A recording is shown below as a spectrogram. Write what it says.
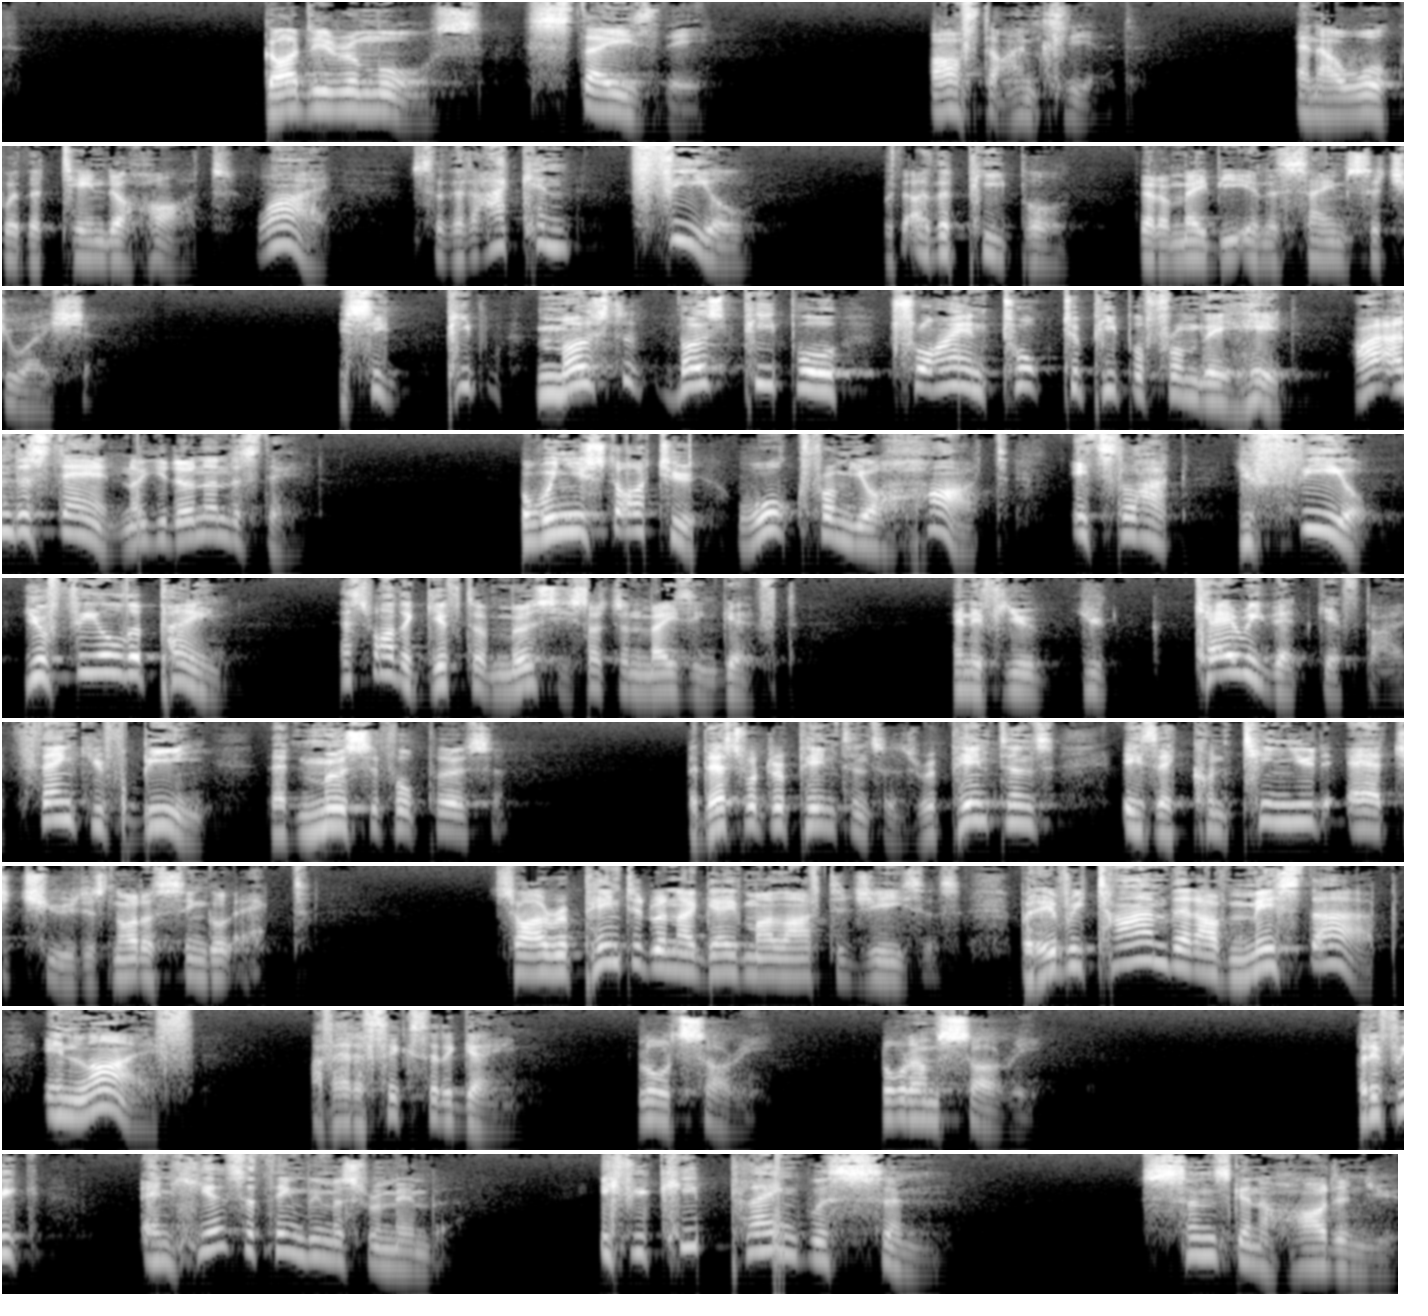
godly remorse stays there after I'm cleared. And I walk with a tender heart. Why? So that I can feel with other people that are maybe in the same situation. You see, people, most, most people try and talk to people from their head. I understand. No, you don't understand. But when you start to walk from your heart, it's like you feel, you feel the pain. That's why the gift of mercy is such an amazing gift. And if you, you carry that gift, I thank you for being that merciful person. But that's what repentance is. Repentance is a continued attitude, it's not a single act. So I repented when I gave my life to Jesus. But every time that I've messed up in life, I've had to fix it again. Lord, sorry. Lord, I'm sorry. But if we, and here's the thing we must remember if you keep playing with sin, sin's going to harden you.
